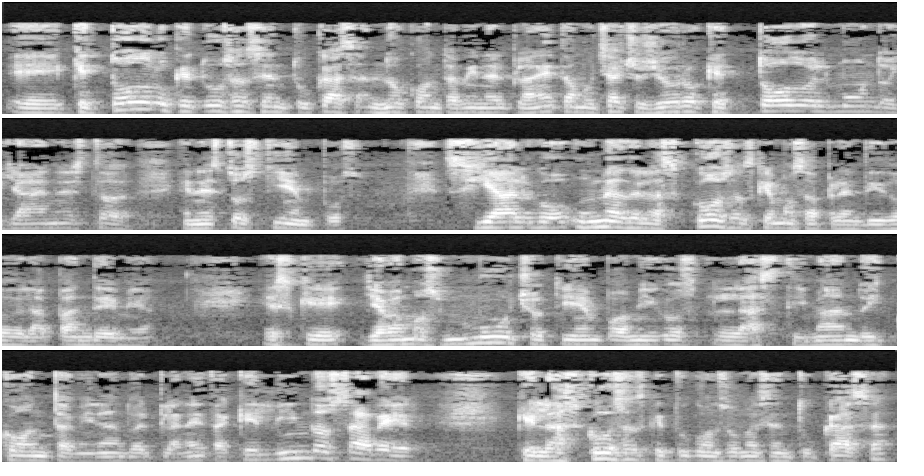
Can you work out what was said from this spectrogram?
eh, que todo lo que tú usas en tu casa no contamina el planeta, muchachos. Yo creo que todo el mundo ya en, en estos tiempos, si algo, una de las cosas que hemos aprendido de la pandemia es que llevamos mucho tiempo, amigos, lastimando y contaminando el planeta. Qué lindo saber que las cosas que tú consumes en tu casa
